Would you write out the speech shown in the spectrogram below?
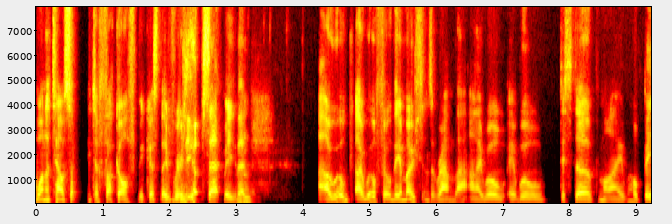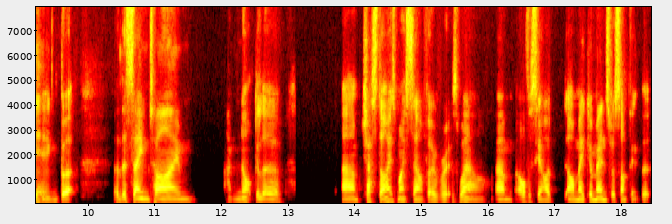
want to tell somebody to fuck off because they've really upset me then mm-hmm. I will i will feel the emotions around that and i will it will disturb my well-being but at the same time i'm not gonna um, chastise myself over it as well um, obviously I'll, I'll make amends for something that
